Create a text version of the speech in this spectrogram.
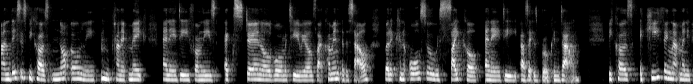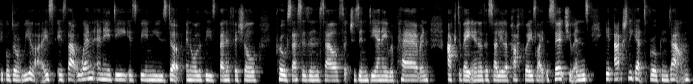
And this is because not only can it make NAD from these external raw materials that come into the cell, but it can also recycle NAD as it is broken down. Because a key thing that many people don't realize is that when NAD is being used up in all of these beneficial processes in the cell, such as in DNA repair and activating other cellular pathways like the sirtuins, it actually gets broken down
